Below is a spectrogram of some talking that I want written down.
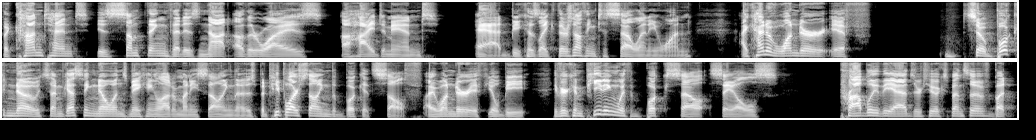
the content is something that is not otherwise a high demand ad because like there's nothing to sell anyone. I kind of wonder if so book notes, I'm guessing no one's making a lot of money selling those, but people are selling the book itself. I wonder if you'll be if you're competing with book sell- sales, probably the ads are too expensive, but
